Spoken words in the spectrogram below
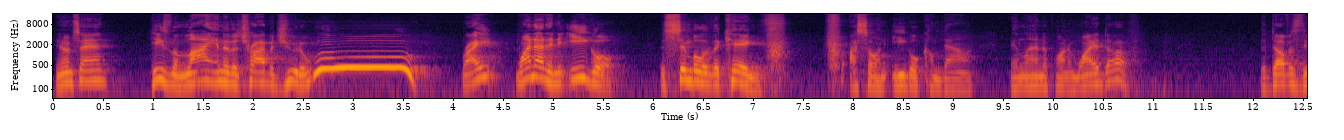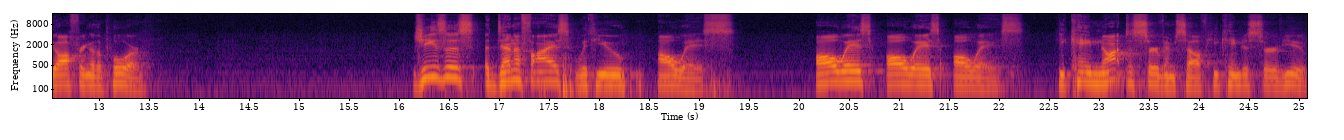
You know what I'm saying? He's the lion of the tribe of Judah. Woo! Right? Why not an eagle, the symbol of the king? I saw an eagle come down and land upon him. Why a dove? The dove is the offering of the poor. Jesus identifies with you always. Always, always, always. He came not to serve himself, he came to serve you.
